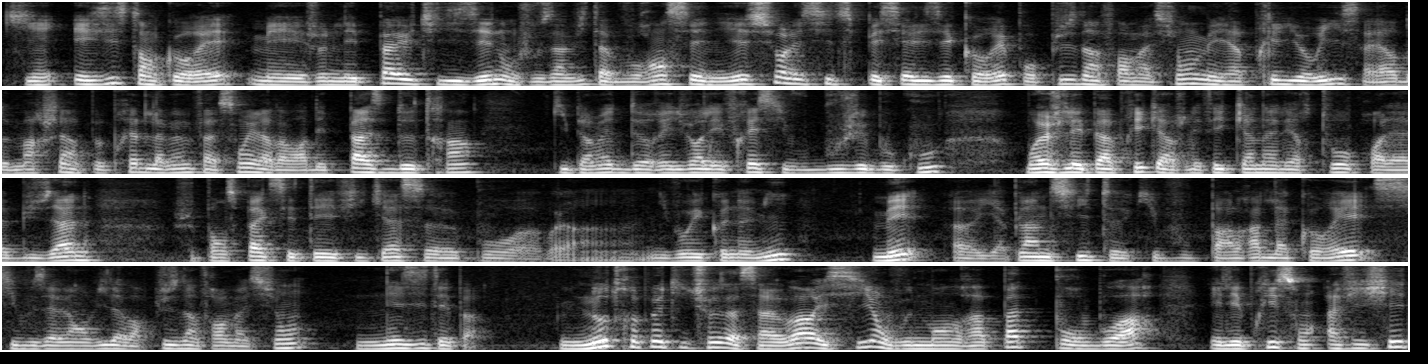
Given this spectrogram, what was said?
qui existe en Corée, mais je ne l'ai pas utilisé, donc je vous invite à vous renseigner sur les sites spécialisés Corée pour plus d'informations, mais a priori ça a l'air de marcher à peu près de la même façon, il a l'air d'avoir des passes de train qui permettent de réduire les frais si vous bougez beaucoup. Moi je ne l'ai pas pris car je n'ai fait qu'un aller-retour pour aller à Busan, je ne pense pas que c'était efficace euh, pour euh, voilà, niveau économie, mais il y a plein de sites qui vous parlera de la Corée, si vous avez envie d'avoir plus d'informations, n'hésitez pas. Une autre petite chose à savoir ici, on vous demandera pas de pourboire et les prix sont affichés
